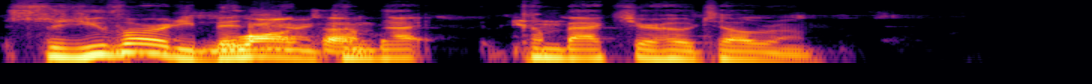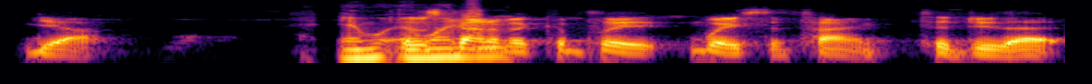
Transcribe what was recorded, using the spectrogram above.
so you've already been there and come back, come back to your hotel room. yeah. And, It was kind you, of a complete waste of time to do that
